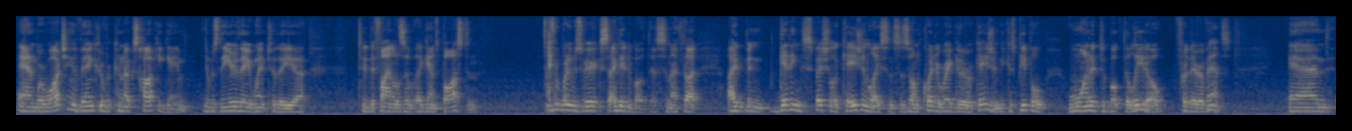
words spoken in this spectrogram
and we're watching a Vancouver Canucks hockey game. It was the year they went to the uh, to the finals against Boston. Everybody was very excited about this, and I thought I'd been getting special occasion licenses on quite a regular occasion because people wanted to book the Lido for their events, and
